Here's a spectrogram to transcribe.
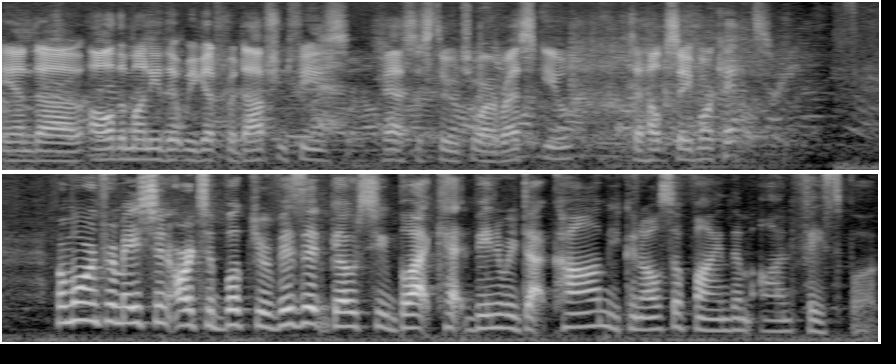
and uh, all the money that we get from adoption fees passes through to our rescue to help save more cats. For more information or to book your visit, go to blackcatbeanery.com. You can also find them on Facebook.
